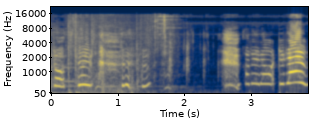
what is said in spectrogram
Don't know what to do. I don't know what to do.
